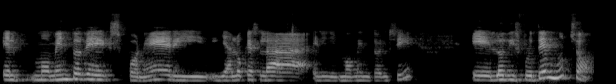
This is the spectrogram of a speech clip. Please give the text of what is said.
el momento de exponer y, ya lo que es el momento en sí, eh, lo disfruté mucho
